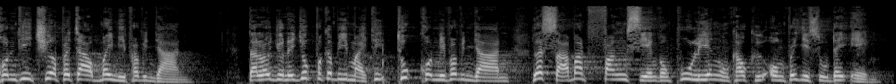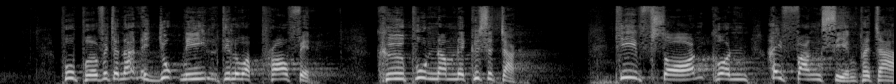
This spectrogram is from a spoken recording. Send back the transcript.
คนที่เชื่อพระเจ้าไม่มีพระวิญญาณ แต่เราอยู่ในยุคพระคัมภีร์ใหม่ที่ทุกคนมีพระวิญญาณ และสามารถฟังเสียงของผู้เลี้ยงของเขาคือองค์พระเยซูได้เอง ผู้เผยพระวจนะในยุคนี้ที่เรียกว่า prophet คือผู้นำในคริสตจักร ที่สอนคนให้ฟังเสียงพระเจ้า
